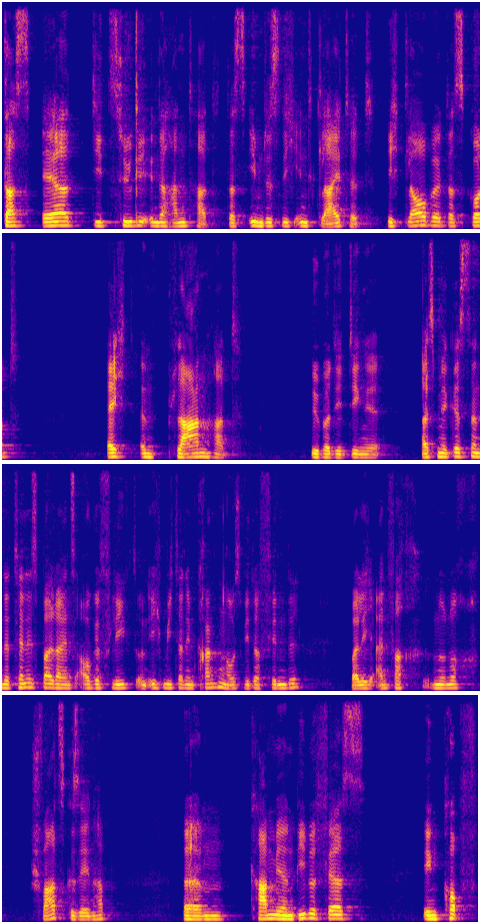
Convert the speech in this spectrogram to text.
dass er die Zügel in der Hand hat, dass ihm das nicht entgleitet. Ich glaube, dass Gott echt einen Plan hat über die Dinge. Als mir gestern der Tennisball da ins Auge fliegt und ich mich dann im Krankenhaus wiederfinde, weil ich einfach nur noch schwarz gesehen habe, ähm, kam mir ein Bibelvers in den Kopf,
